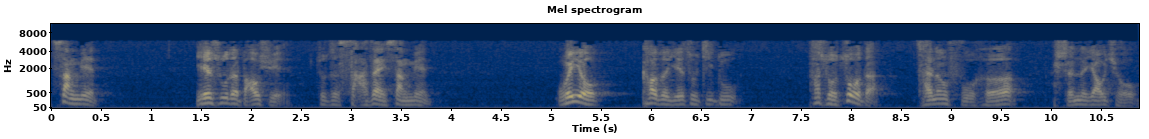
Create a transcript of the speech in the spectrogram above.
上面，耶稣的宝血就是洒在上面。唯有靠着耶稣基督。他所做的才能符合神的要求，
